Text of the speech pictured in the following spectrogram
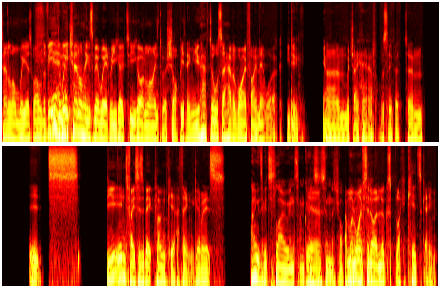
channel on Wii as well. The, v, Yeah, the no- Wii channel thing's a bit weird. Where you go to you go online to a shoppy thing, you have to also have a Wi-Fi network, You do. Yeah. um, which I have obviously, but um, it's the interface is a bit clunky. I think. I mean, it's I think it's a bit slow in some cases in the shop. and my area. wife said, "Oh, it looks like a kids game."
